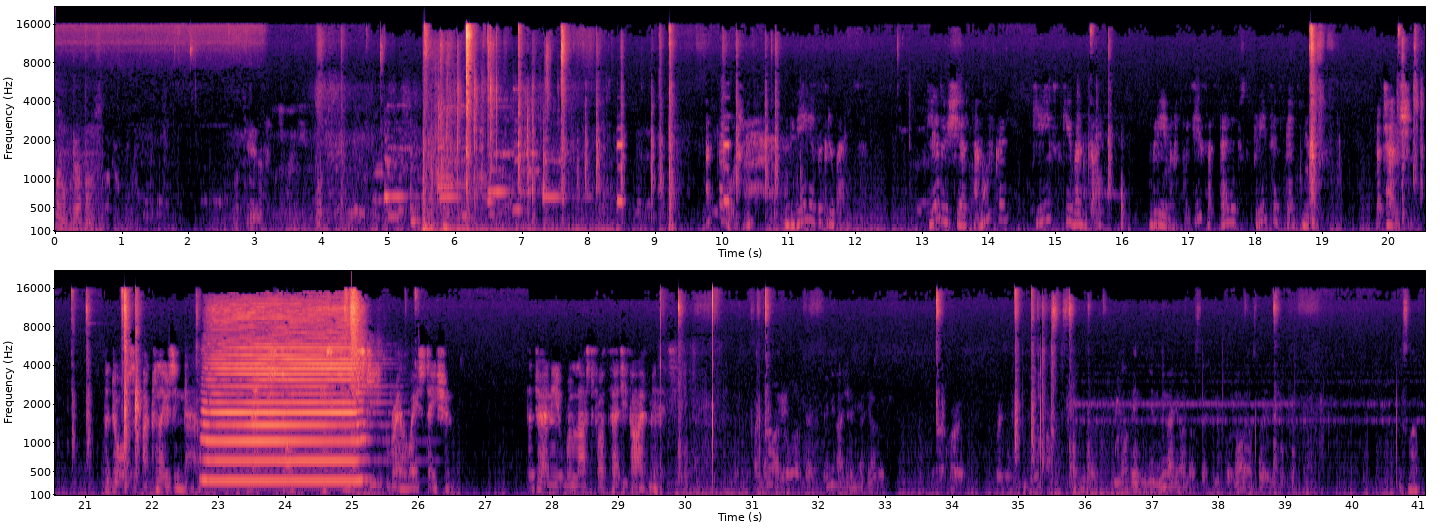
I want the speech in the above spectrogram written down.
понял, по сюда. Окей. Осторожно, двери закрываются. Следующая остановка – Киевский вокзал. Время в пути составит 35 минут. Attention. The doors are closing now. Next stop is Kyiv railway station. The journey will last for 35 minutes. It's not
